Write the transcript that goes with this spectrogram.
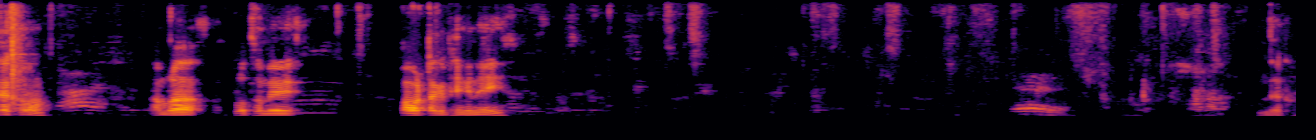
দেখো, আমরা প্রথমে পাওয়ারটাকে ভেঙে নেই। দেখো,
